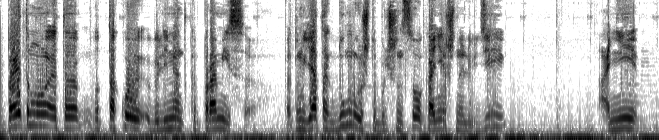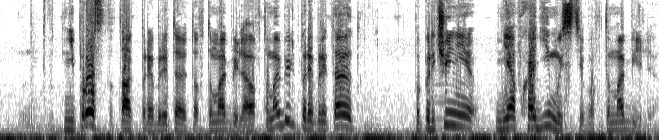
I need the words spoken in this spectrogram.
И поэтому это вот такой элемент компромисса. Поэтому я так думаю, что большинство, конечно, людей, они не просто так приобретают автомобиль, а автомобиль приобретают по причине необходимости в автомобиле.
